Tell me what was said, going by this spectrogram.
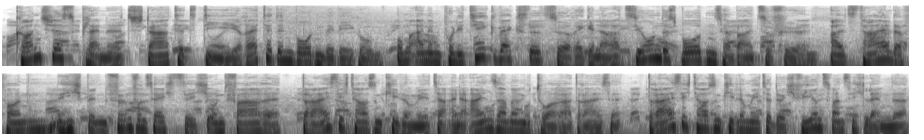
Conscious Planet startet die Rette den Boden Bewegung, um einen Politikwechsel zur Regeneration des Bodens herbeizuführen. Als Teil davon, ich bin 65 und fahre 30.000 Kilometer eine einsame Motorradreise. 30.000 Kilometer durch 24 Länder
